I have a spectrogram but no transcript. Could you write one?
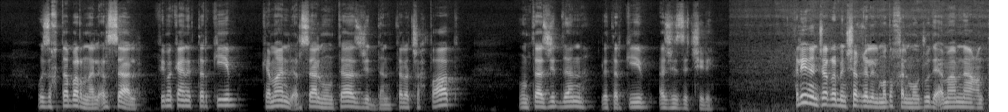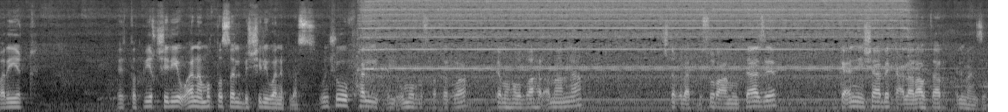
وإذا اختبرنا الإرسال في مكان التركيب كمان الإرسال ممتاز جدا. ثلاث شحطات ممتاز جدا لتركيب أجهزة شيلي. خلينا نجرب نشغل المضخة الموجودة أمامنا عن طريق التطبيق شيلي وأنا متصل بالشيلي 1 بلس. ونشوف هل الأمور مستقرة. كما هو ظاهر أمامنا اشتغلت بسرعة ممتازة وكأني شابك على راوتر المنزل.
